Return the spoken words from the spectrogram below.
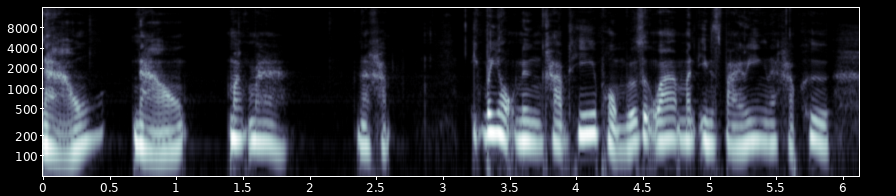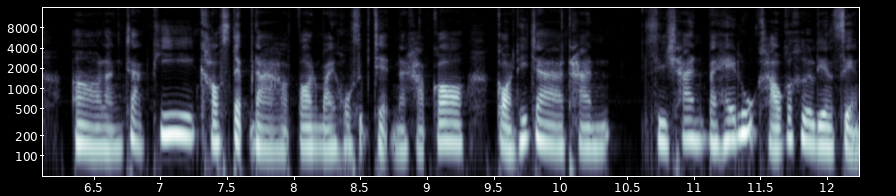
หนาวหนาวมากๆนะครับ อีกประโยคนึงครับ ที่ผมรู้สึกว่ามัน inspiring นะครับ คืออหลังจากที่เขา step down ตอนวัย67 นะครับ ก็ก่อนที่จะ transition ไปให้ลูกเขาก็คือเรียนเสียง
